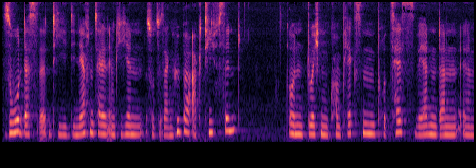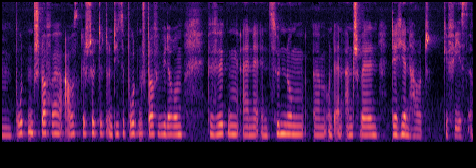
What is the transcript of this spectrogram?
so, dass äh, die, die Nervenzellen im Gehirn sozusagen hyperaktiv sind. Und durch einen komplexen Prozess werden dann ähm, Botenstoffe ausgeschüttet und diese Botenstoffe wiederum bewirken eine Entzündung ähm, und ein Anschwellen der Hirnhautgefäße.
